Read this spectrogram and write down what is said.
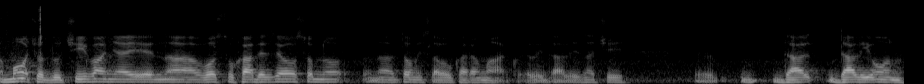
moć odlučivanja je na vodstvu HDZ osobno na Tomislavu Karamarku. Da li, znači, da, da li on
